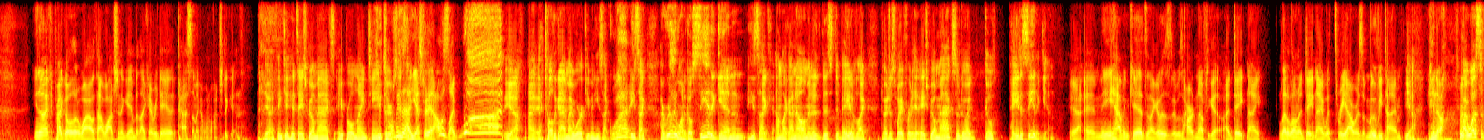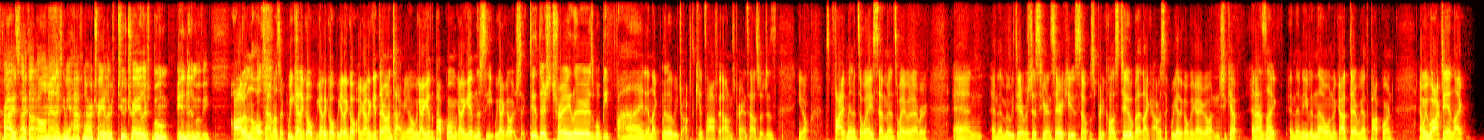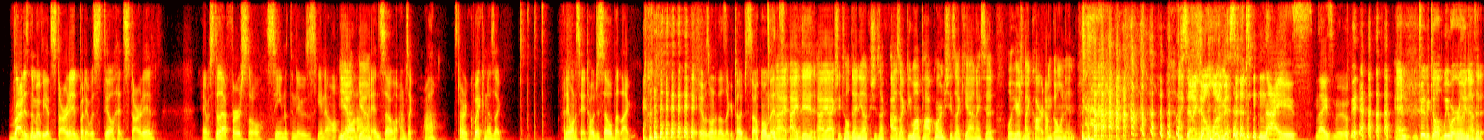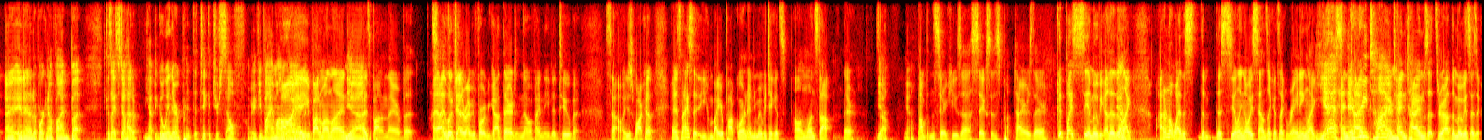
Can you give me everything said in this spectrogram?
you know, I could probably go a little while without watching it again, but like every day it passed, I'm like, I want to watch it again. Yeah. I think it hits HBO Max April nineteenth. You told me that yesterday, and I was like, what? Yeah, I, I told the guy at my work. Even he's like, "What?" He's like, "I really want to go see it again." And he's like, "I'm like, I know. I'm in this debate of like, do I just wait for it to hit HBO Max or do I go pay to see it again?" Yeah, and me having kids and like it was it was hard enough to get a date night, let alone a date night with three hours of movie time. Yeah, You know, I was surprised. I thought, "Oh man, there's gonna be a half an hour trailers, two trailers, boom, into the movie." Autumn the whole time. I was like, we gotta go, we gotta go, we gotta go. I gotta get there on time. You know, we gotta get the popcorn, we gotta get in the seat, we gotta go. And she's like, dude, there's trailers, we'll be fine. And like literally, we dropped the kids off at Autumn's parents' house, which is, you know, five minutes away, seven minutes away, whatever. And and the movie theater was just here in Syracuse, so it was pretty close too. But like, I was like, we gotta go, we gotta go. And she kept, and I was like, and then even though when we got there, we got the popcorn, and we walked in like right as the movie had started, but it was still had started. It was still that first little scene with the news, you know, Yeah, going on. yeah. And so I was like, wow, it started quick. And I was like, I didn't want to say I told you so, but like, it was one of those like I told you so moments. I, I did. I actually told Danielle because she's like, I was like, "Do you want popcorn?" She's like, "Yeah." And I said, "Well, here's my card. I'm going in." I said, "I don't want to miss it." nice, nice move. And truth be told, we were early enough that it ended up working out fine. But because I still had to, you have to go in there and print the tickets yourself, or if you buy them online. oh yeah, you bought them online. Yeah. I just bought them there, but I, I looked at it right before we got there to know if I needed to, but. So you just walk up, and it's nice that you can buy your popcorn and your movie tickets all in one stop there. So. yeah, yeah. pumping the Syracuse uh, sixes p- tires there. Good place to see a movie. Other than Yeah. like, I don't know why this the the ceiling always sounds like it's like raining. Like Yes, 10 every time- time. ten times throughout the movie. So it's like.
